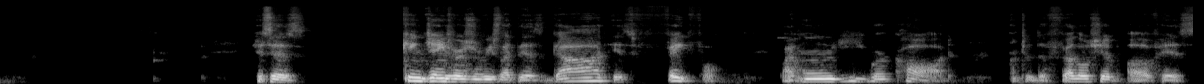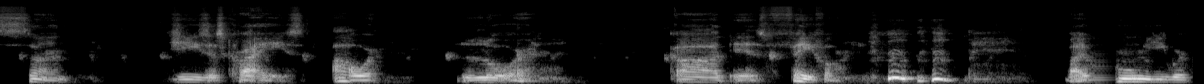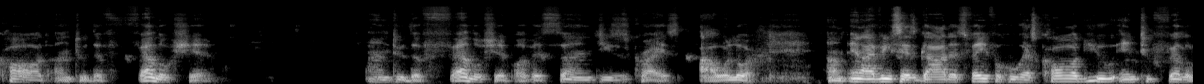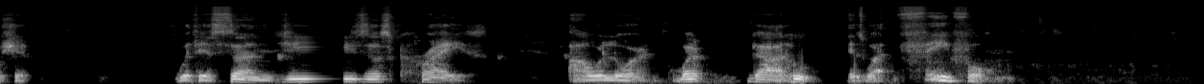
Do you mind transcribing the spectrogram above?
It says, King James Version reads like this God is faithful, by whom ye were called unto the fellowship of his Son, Jesus Christ, our Lord. God is faithful, by whom ye were called unto the fellowship, unto the fellowship of his Son, Jesus Christ, our Lord. Um, NIV says, God is faithful, who has called you into fellowship with his Son, Jesus Christ, our Lord. What God, who is what? Faithful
